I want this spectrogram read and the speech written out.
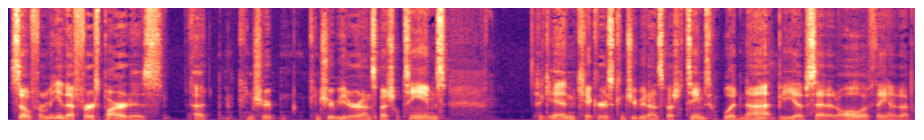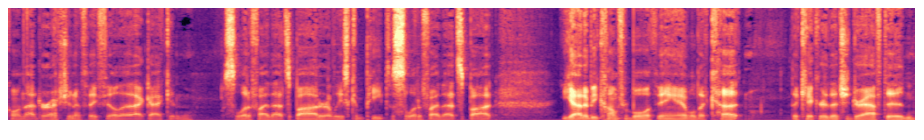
So for me, that first part is a contrib- contributor on special teams. Again, kickers contribute on special teams would not be upset at all if they ended up going that direction, if they feel that that guy can solidify that spot or at least compete to solidify that spot you got to be comfortable with being able to cut the kicker that you drafted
